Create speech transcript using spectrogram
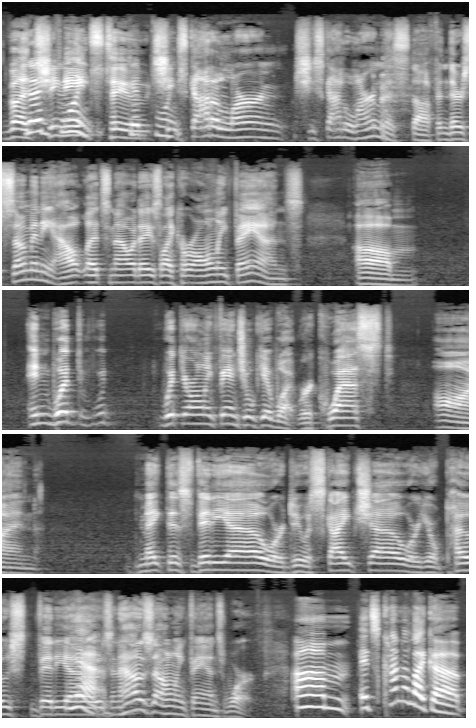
But Good she point. needs to. She's got to learn. She's got to learn this stuff. And there's so many outlets nowadays, like her OnlyFans. Um, and what, what with your OnlyFans, you'll get what request on make this video or do a Skype show or you'll post videos. Yeah. And how does OnlyFans work? Um, it's kind of like a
